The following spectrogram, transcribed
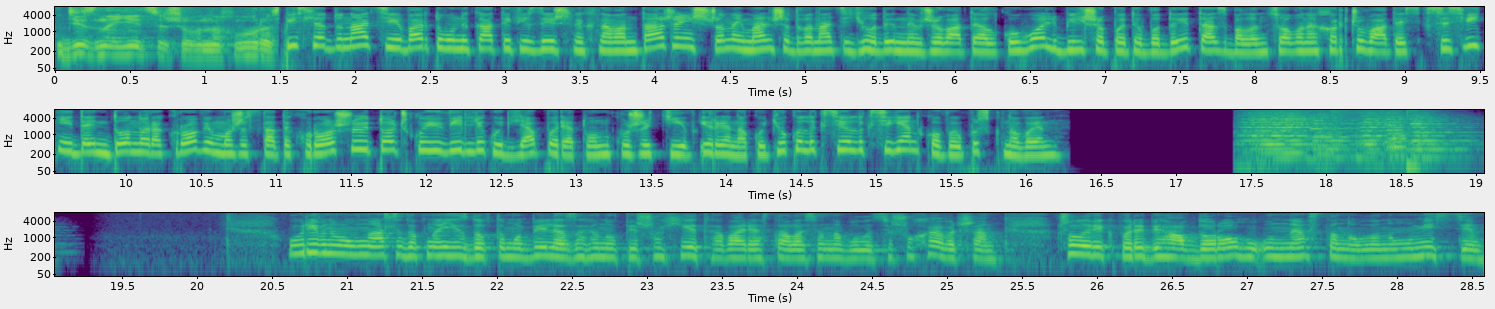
дізнається, що вона хвора. Після донації варто уникати фізичних навантажень, щонайменше 12 годин не вживати алкоголь, більше пити води та збалансовано харчуватись. Всесвітній день донора крові може стати хорошою точкою відліку для порятунку життів. Ірина Котюк, Олексій Олексієнко. Випуск новин. У Рівному внаслідок наїзду автомобіля загинув пішохід. Аварія сталася на вулиці Шухевича. Чоловік перебігав дорогу у невстановленому місці.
